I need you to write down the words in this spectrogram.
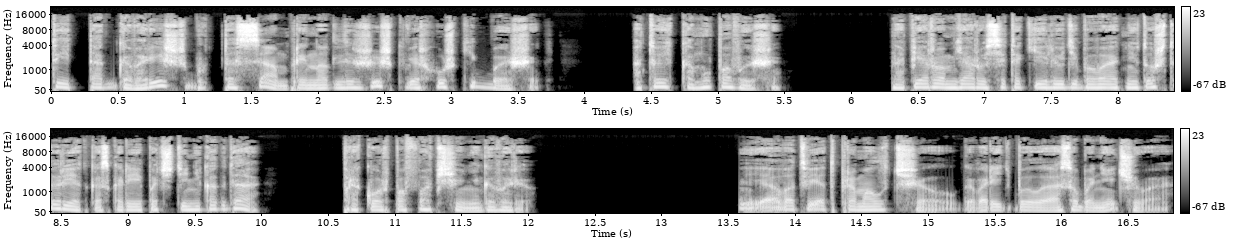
«Ты так говоришь, будто сам принадлежишь к верхушке бэшек, а то и кому повыше. На первом ярусе такие люди бывают не то что редко, скорее почти никогда. Про корпов вообще не говорю. Я в ответ промолчал, говорить было особо нечего,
